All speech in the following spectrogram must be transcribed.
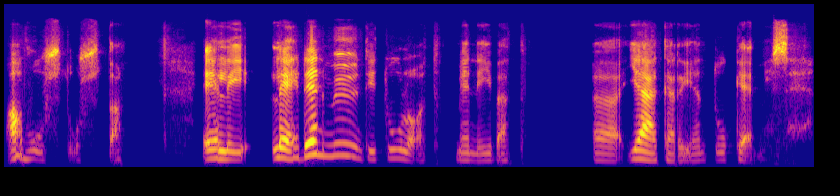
avustusta. Eli lehden myyntitulot menivät jääkärien tukemiseen.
